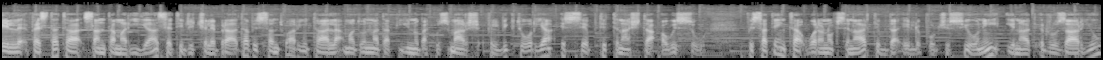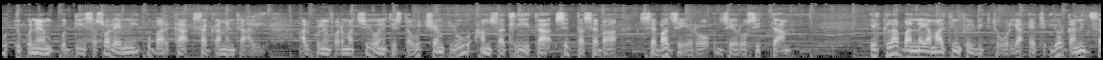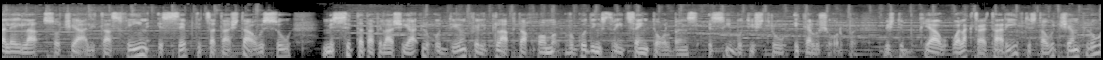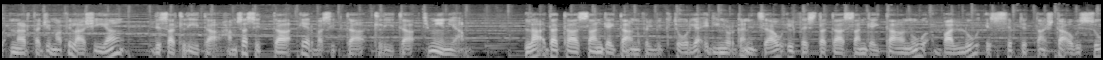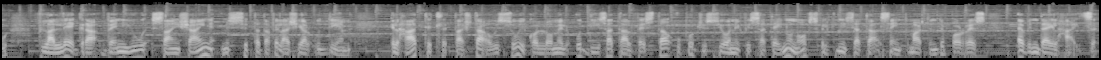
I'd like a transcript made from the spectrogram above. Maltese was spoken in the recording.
Il-festa ta' Santa Marija se tiġi ċċelebrata fis-Santwarju ta' la Madonna ta' Pino Bacchus Marsh fil-Victoria is-Sibt it-Tnax ta' Awwissu. Fis-sagħtejn ta' wara nofsinhar tibda il-purċissjoni, jingħad ir-Rużarju, ikun hemm quddiesa solenni u barka sagramentali. Għal kull informazzjoni tistgħu ċċemplu 53677006. Il-Klabb Għannejja Maltin fil-Victoria qed jorganizza lejla soċjali t'għasfin is-Sibt it-dsatax ta' Awwissu mis-sitta ta' filgħaxija 'l quddiem fil-klabb tagħhom f'Gooding Street Saint Albans issibu tixtru ikel u xorb. Biex tibbukkjaw u għal aktar tagħrif tistgħu ċċemplu nhar ta' Ġimgħa filgħaxija 93564638. L-Għaqda ta' San Gejtanu fil-Victoria qegħdin jorganizzaw il-festa ta' San Gejtanu Ballu s-Sibt it-tnax ta' Awwissu fl-Allegra Venue Sunshine mis-sitta ta' filgħaxija 'l quddiem. Il-Ħadd it-tlettax ta' Awwissu jkollhom il-quddiesa tal-festa u purċissjoni fis-sagħtejn u nofs fil-knisja ta' Saint Martin de Porres, Avondale Heights,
